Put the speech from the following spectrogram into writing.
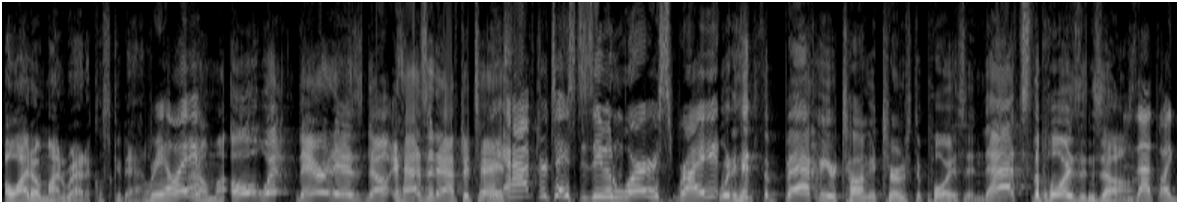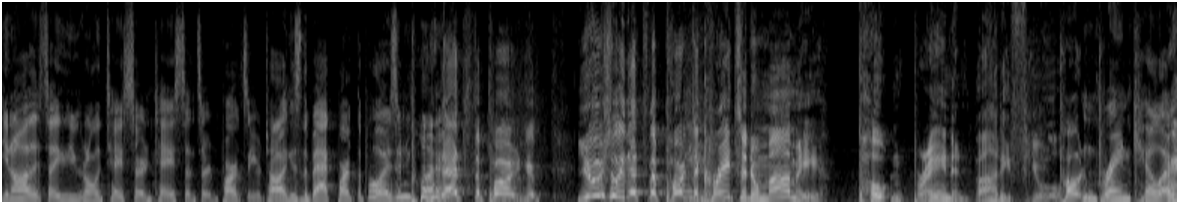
Oh, I don't mind radical skedaddle. Really? I don't mind. Oh, wait, there it is. No, it has an aftertaste. The aftertaste. is even worse, right? when it hits the back of your tongue, it turns to poison. That's the poison zone. Is that like you know how they say you can only taste certain tastes on certain parts of your tongue? Is the back part the poison part? That's the part. Usually, that's the part that creates an umami. Potent brain and body fuel. potent brain killer.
